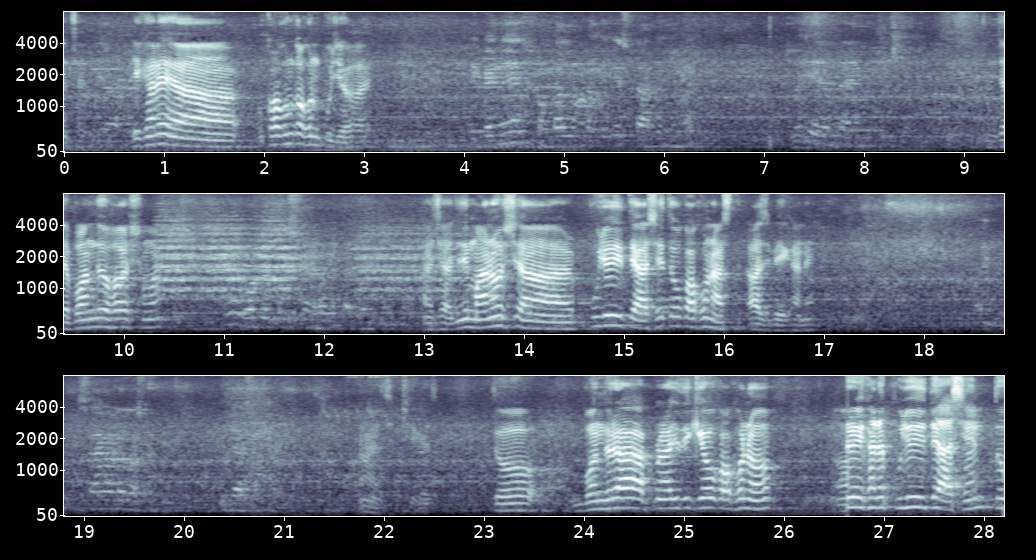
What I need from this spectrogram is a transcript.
আচ্ছা। এখানে কখন কখন পুজো হয়? এখানে সকাল নটা থেকে স্টার্টিং হয়। যা বন্ধ হওয়ার সময়? আচ্ছা যদি মানুষ পুজো দিতে আসে, তো কখন আসবে এখানে? আচ্ছা ঠিক আছে। তো বন্ধুরা, আপনারা যদি কেউ কখনো এখানে পুজো দিতে আসেন, তো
